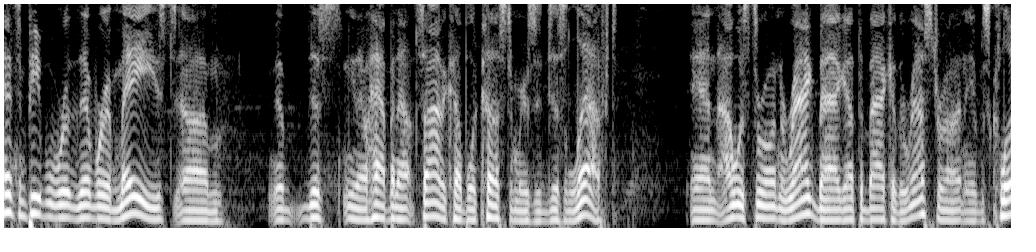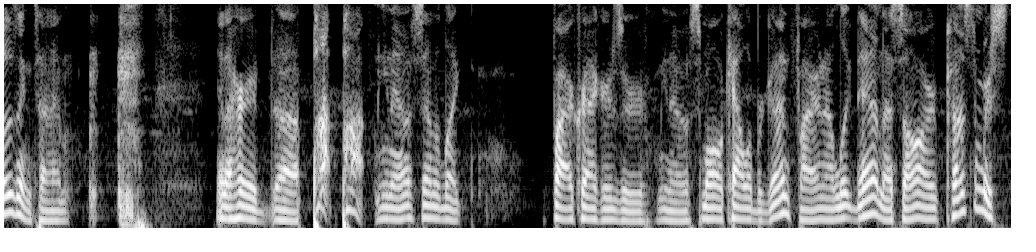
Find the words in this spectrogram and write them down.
had some people were, that were amazed. Um, this, you know, happened outside. A couple of customers had just left, and I was throwing the rag bag out the back of the restaurant. It was closing time, and I heard uh, pop, pop. You know, it sounded like firecrackers or you know small caliber gunfire. And I looked down, and I saw our customers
